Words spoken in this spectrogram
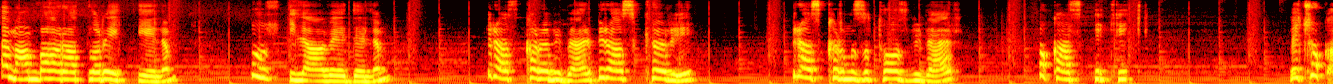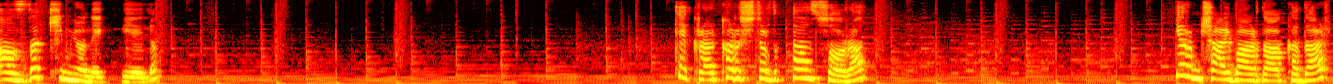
Hemen baharatları ekleyelim. Tuz ilave edelim biraz karabiber, biraz köri, biraz kırmızı toz biber, çok az kekik ve çok az da kimyon ekleyelim. Tekrar karıştırdıktan sonra yarım çay bardağı kadar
